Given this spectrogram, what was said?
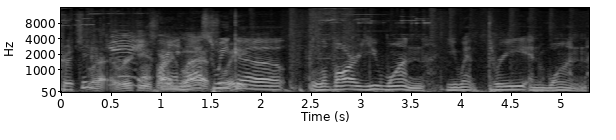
Ricky, La- Ricky's All like right, last week, week. uh, LeVar, you won. You went three and one.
